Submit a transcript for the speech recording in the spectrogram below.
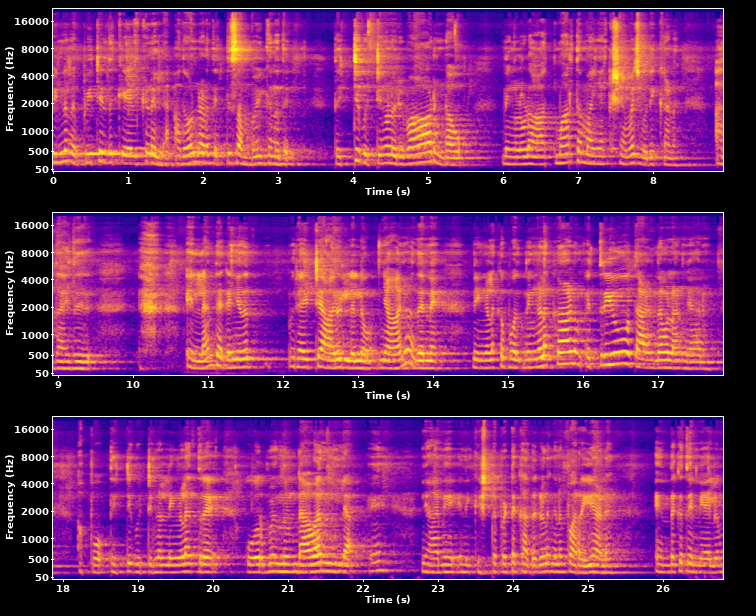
പിന്നെ റിപ്പീറ്റ് ചെയ്ത് കേൾക്കണില്ല. അതുകൊണ്ടാണ് തെറ്റ് സംഭവിക്കുന്നത്. തെറ്റ് കുറ്റങ്ങൾ ഒരുപാടുണ്ടാവും. നിങ്ങളോട് ആത്മാർത്ഥമായി ഞാൻ ക്ഷമ ചോദിക്കുകയാണ് അതായത് എല്ലാം തികഞ്ഞത് ഒരായിട്ട് ആരും ഇല്ലല്ലോ ഞാനും അതുതന്നെ നിങ്ങളൊക്കെ പോലെ നിങ്ങളെക്കാളും എത്രയോ താഴ്ന്നവളാണ് ഞാനും. അപ്പോൾ തെറ്റ് കുറ്റങ്ങൾ നിങ്ങളെത്ര ഓർമ്മയൊന്നും ഉണ്ടാവാനില്ല. ഞാൻ എനിക്കിഷ്ടപ്പെട്ട കഥകൾ ഇങ്ങനെ പറയുകയാണ് എന്തൊക്കെ തന്നെയാലും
